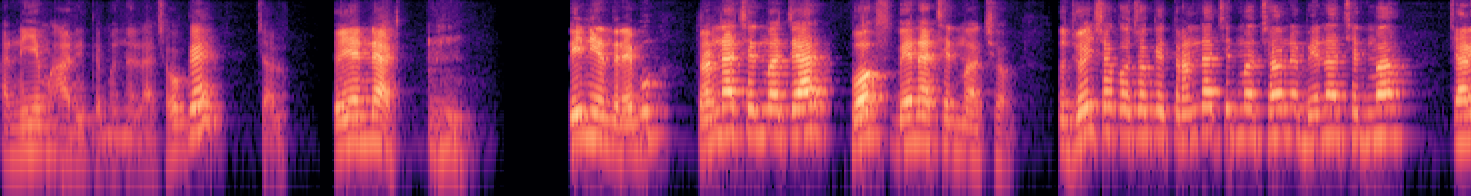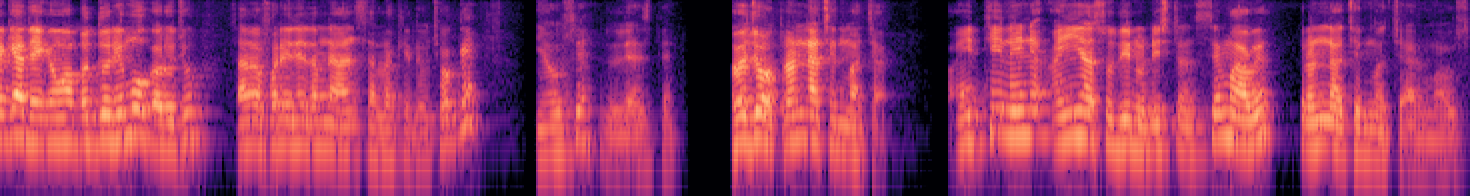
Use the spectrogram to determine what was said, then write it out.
આ નિયમ આ રીતે બનેલા છે, ઓકે? ચાલો. જોઈએ નેક્સ્ટ બે ની અંદર આપ્યું. ત્રણના છેદમાં ચાર, બોક્સ બે ના છેદમાં છ. તો જોઈ શકો છો કે ત્રણના છેદમાં છ અને બે ના છેદમાં ચાર ક્યાં દેખાય? હું બધું રિમૂવ કરું છું. સામે ફરીથી તમને આન્સર લખી દઉં છું, ઓકે? એ આવશે લેસ ધેન. હવે જો ત્રણના છેદમાં ચાર. અહીંથી લઈને અહીંયા સુધીનું ડિસ્ટન્સ શેમાં આવે? ત્રણના છેદમાં ચારમાં આવશે.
